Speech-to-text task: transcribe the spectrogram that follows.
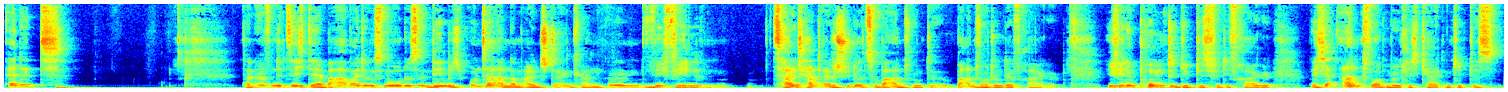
Edit, dann öffnet sich der Bearbeitungsmodus, in dem ich unter anderem einstellen kann, ähm, wie viel Zeit hat ein Schüler zur Beantwortung der Frage. Wie viele Punkte gibt es für die Frage? Welche Antwortmöglichkeiten gibt es?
